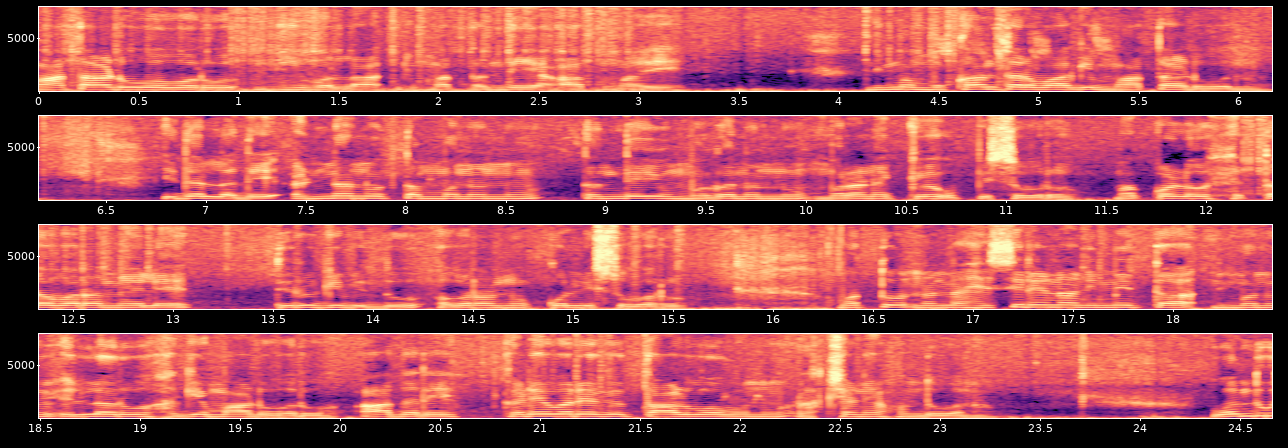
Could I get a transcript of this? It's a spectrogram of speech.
ಮಾತಾಡುವವರು ನೀವಲ್ಲ, ನಿಮ್ಮ ತಂದೆಯ ಆತ್ಮವೇ. ನಿಮ್ಮ ಮುಖಾಂತರವಾಗಿ ಮಾತಾಡುವನು. ಇದಲ್ಲದೆ ಅಣ್ಣನು ತಮ್ಮನನ್ನು, ತಂದೆಯು ಮಗನನ್ನು ಮರಣಕ್ಕೆ ಒಪ್ಪಿಸುವರು. ಮಕ್ಕಳು ಹೆತ್ತವರ ಮೇಲೆ ತಿರುಗಿ ಬಿದ್ದು ಅವರನ್ನು ಕೊಲ್ಲಿಸುವರು. ಮತ್ತು ನನ್ನ ಹೆಸರಿನ ನಿಮಿತ್ತ ನಿಮ್ಮನ್ನು ಎಲ್ಲರೂ ಹಗೆ ಮಾಡುವರು, ಆದರೆ ಕಡೆವರೆಗೂ ತಾಳುವವನು ರಕ್ಷಣೆ ಹೊಂದುವನು. ಒಂದು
